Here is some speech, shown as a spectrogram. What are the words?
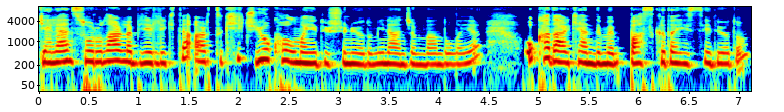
Gelen sorularla birlikte artık hiç yok olmayı düşünüyordum inancımdan dolayı. O kadar kendimi baskıda hissediyordum.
